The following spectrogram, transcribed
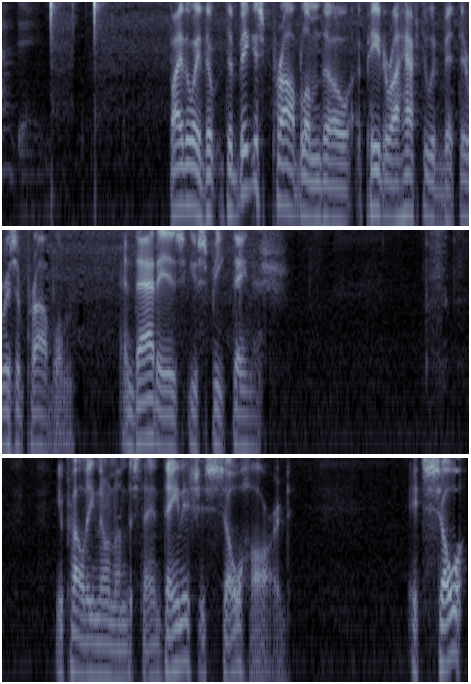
have Dane. By the way, the, the biggest problem, though, Peter, I have to admit there is a problem, and that is you speak Danish. You probably don't understand. Danish is so hard. It's so.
